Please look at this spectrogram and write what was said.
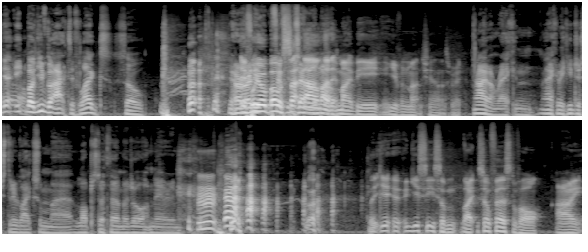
Yeah, he- well, you've got active legs, so. If we were both sat down, the then it might be even match. Yeah, that's right. I don't reckon. I reckon if you just threw like some uh, lobster thermidor near him. Like, you, you see some like so. First of all, I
